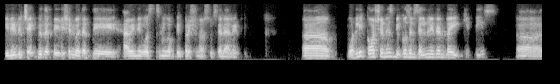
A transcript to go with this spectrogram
you need to check with the patient whether they have any worsening of depression or suicidality. Uh, only caution is because it's eliminated by kidneys. Uh,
